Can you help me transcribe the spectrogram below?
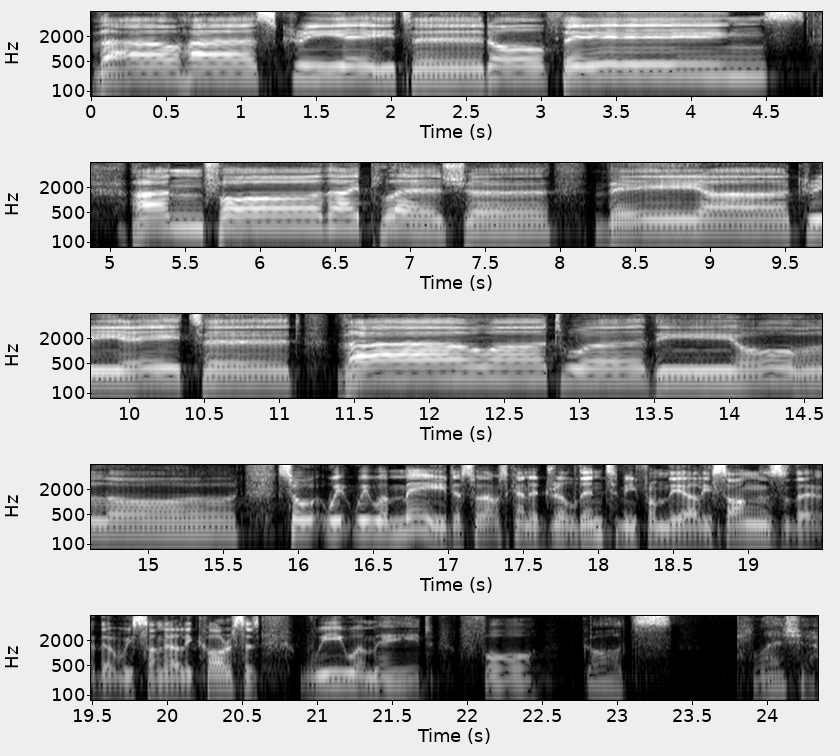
Thou hast created all things and for thy pleasure they are created. Thou art worthy, O Lord. So we, we were made, so that was kind of drilled into me from the early songs that, that we sung, early choruses. We were made for God's pleasure.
